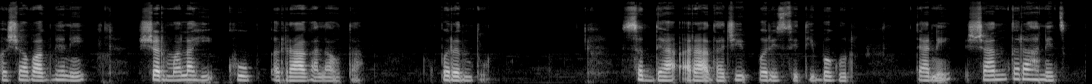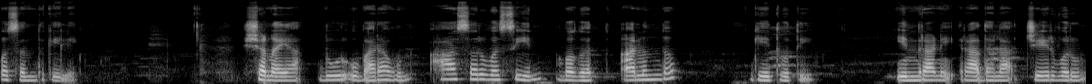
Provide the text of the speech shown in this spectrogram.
अशा वागण्याने शर्मालाही खूप राग आला होता. परंतु सध्या राधाची परिस्थिती बघून त्याने शांत राहणेच पसंत केले. शनाया दूर उभा राहून हा सर्व सीन बघत आनंद घेत होती. इंद्राने राधाला चेअरवरून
